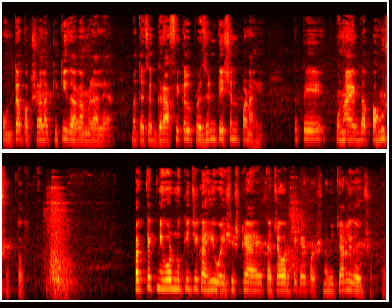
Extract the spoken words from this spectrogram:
कोणत्या पक्षाला किती जागा मिळाल्या मग त्याचं ग्राफिकल प्रेझेंटेशन पण आहे. तर ते पुन्हा एकदा पाहू शकतात. प्रत्येक निवडणुकीची काही वैशिष्ट्ये आहे त्याच्यावरती काही प्रश्न विचारले जाऊ शकतात.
